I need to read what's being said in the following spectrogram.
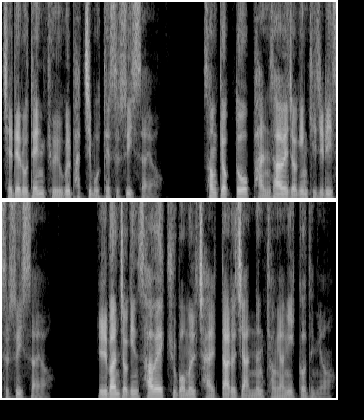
제대로 된 교육을 받지 못했을 수 있어요. 성격도 반사회적인 기질이 있을 수 있어요. 일반적인 사회 규범을 잘 따르지 않는 경향이 있거든요.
